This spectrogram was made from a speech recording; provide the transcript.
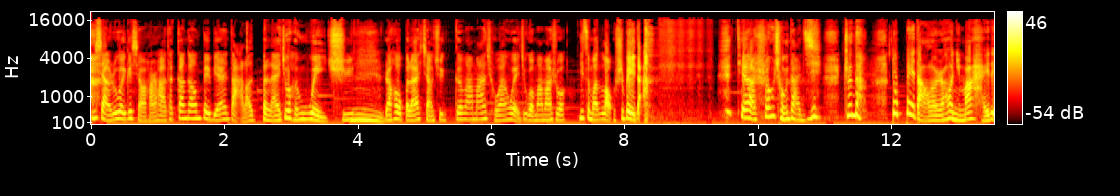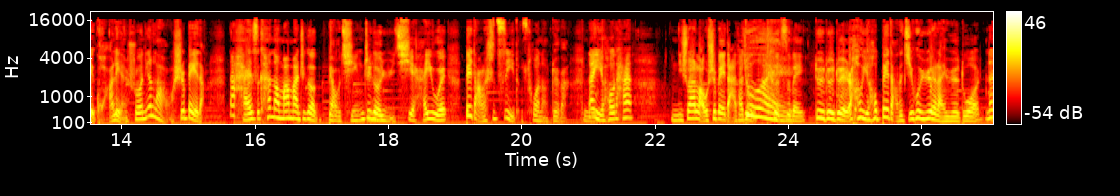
你想，如果一个小孩哈，他刚刚被别人打了，本来就很委屈，嗯，然后本来想去跟妈妈求安慰，结果妈妈说：“你怎么老是被打？” 天啊，双重打击！真的都被打了，然后你妈还得垮脸说你老是被打，那孩子看到妈妈这个表情、这个语气，还以为被打了是自己的错呢，对吧？对那以后他你说他老是被打，他就特自卑，对对对，然后以后被打的机会越来越多，那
